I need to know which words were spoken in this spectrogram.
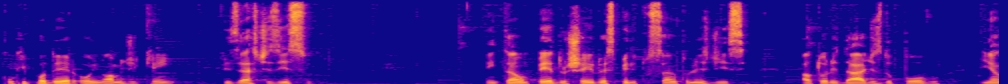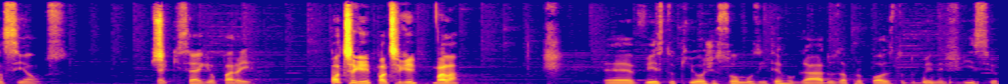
Com que poder ou em nome de quem fizestes isso? Então Pedro, cheio do Espírito Santo, lhes disse: Autoridades do povo e anciãos. Quer que segue ou para aí? Pode seguir, pode seguir, vai lá. É, visto que hoje somos interrogados a propósito do benefício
